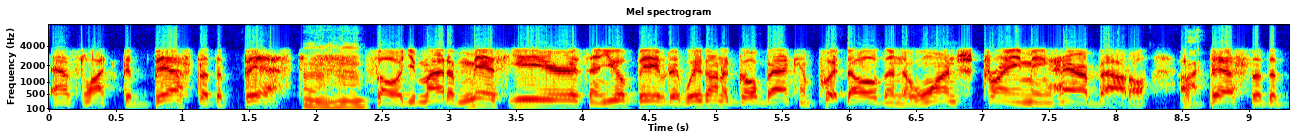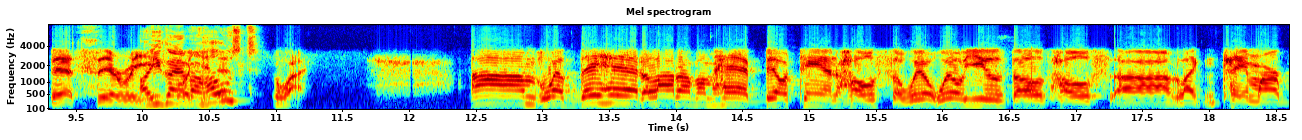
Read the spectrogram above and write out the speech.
as like the best of the best. Mm-hmm. So you might have missed years, and you'll be able to. We're going to go back and put those into one streaming hair battle, a Right. best of the best series. Are you gonna have a to host? watch. Um, well, they had a lot of them had built-in hosts, so we'll we'll use those hosts. Uh, like Tamar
